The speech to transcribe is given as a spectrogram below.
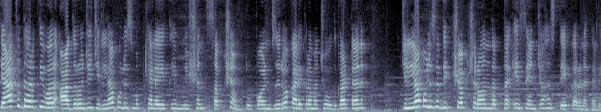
त्याच धर्तीवर आज रोजी जिल्हा पोलीस मुख्यालय येथे मिशन सक्षम टू पॉईंट झिरो कार्यक्रमाचे उद्घाटन जिल्हा पोलीस अधीक्षक श्रवण दत्त एस यांच्या हस्ते करण्यात आले.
